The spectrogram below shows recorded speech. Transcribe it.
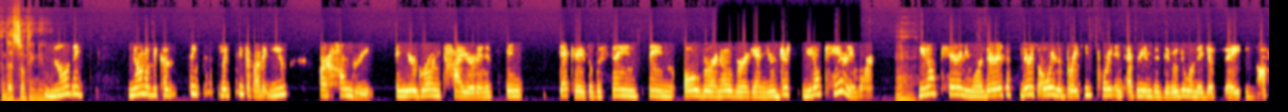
and that's something new. No, they, no, no, because think like think about it. You are hungry and you're growing tired, and it's been decades of the same thing over and over again. You're just you don't care anymore Mm-hmm. You don't care anymore. There is a there is always a breaking point in every individual when they just say enough,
